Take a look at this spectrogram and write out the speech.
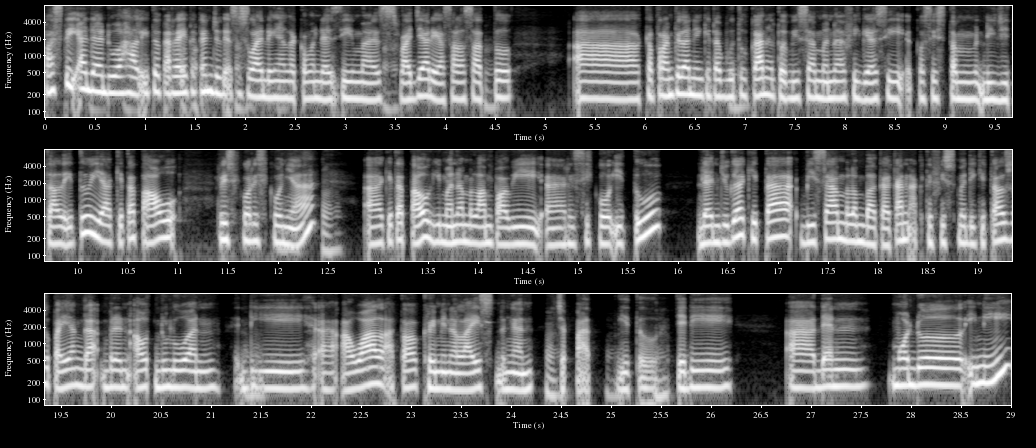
Pasti ada dua hal itu karena itu kan juga sesuai dengan rekomendasi Mas Fajar ya. Salah satu uh, keterampilan yang kita butuhkan untuk bisa menavigasi ekosistem digital itu ya kita tahu risiko-risikonya, uh, kita tahu gimana melampaui uh, risiko itu, dan juga kita bisa melembagakan aktivisme digital supaya nggak burn out duluan di uh, awal atau criminalize dengan cepat gitu. Jadi uh, dan modul ini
